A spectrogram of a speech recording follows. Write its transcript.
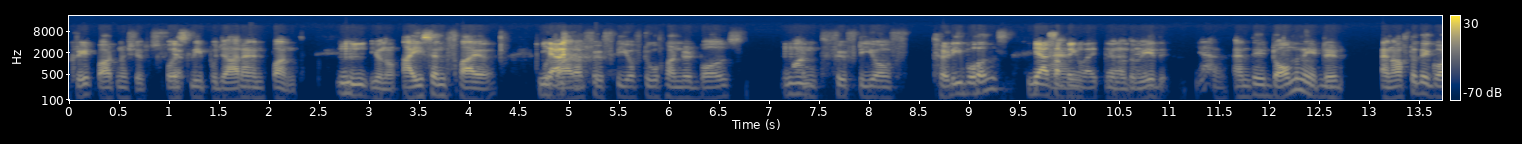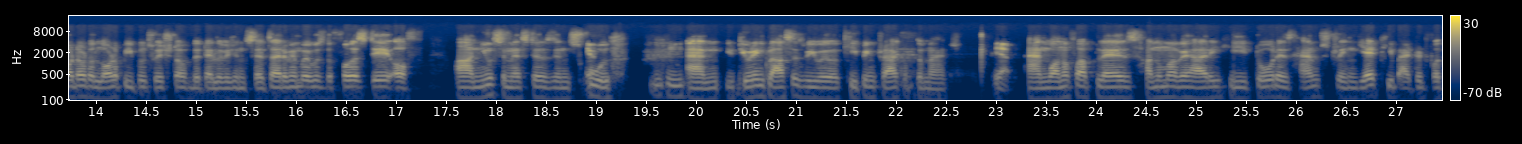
great partnerships. Firstly, Pujara and Pant, mm-hmm. you know, ice and fire. Pujara yeah. 50 of 200 balls, mm-hmm. 50 of 30 balls. Yeah, something and, like that. You know, the yeah. way they, yeah, and they dominated. Mm-hmm. And after they got out, a lot of people switched off the television sets. I remember it was the first day of our new semesters in school. Mm-hmm. And during classes, we were keeping track of the match. Yeah. And one of our players, Hanuma Vihari, he tore his hamstring, yet he batted for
